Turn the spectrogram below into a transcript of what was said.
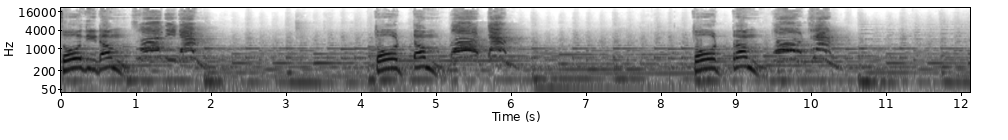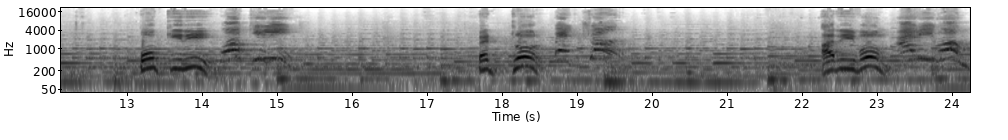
சோதிடம். சோதிடம். தோட்டம். தோட்டம். தோற்றம். தோற்றம். போக்கிரி. போக்கிரி. பெற்றோர். பெற்றோர். அறிவோம். அறிவோம்.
